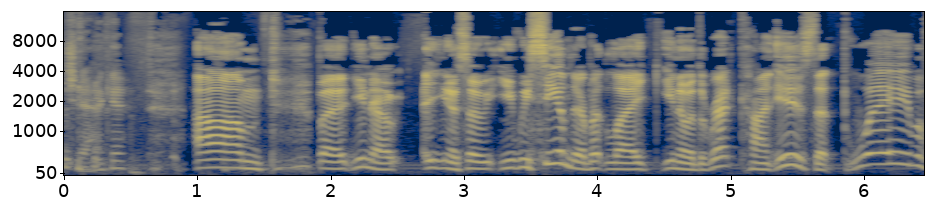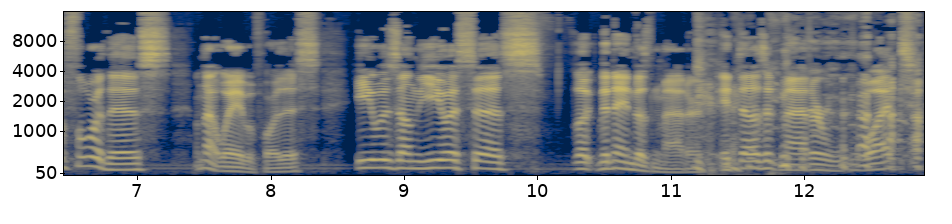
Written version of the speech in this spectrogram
jacket? Um, but you know, you know, so you, we see him there, but like, you know, the retcon is that way before this, well, not way before this, he was on the USS. Look, the name doesn't matter. It doesn't matter what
